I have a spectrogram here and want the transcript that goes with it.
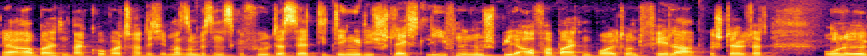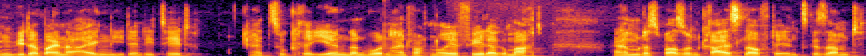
erarbeiten. Bei Kovac hatte ich immer so ein bisschen das Gefühl, dass er die Dinge, die schlecht liefen, in einem Spiel aufarbeiten wollte und Fehler abgestellt hat, ohne irgendwie dabei eine eigene Identität äh, zu kreieren. Dann wurden einfach neue Fehler gemacht. Ähm, das war so ein Kreislauf, der insgesamt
